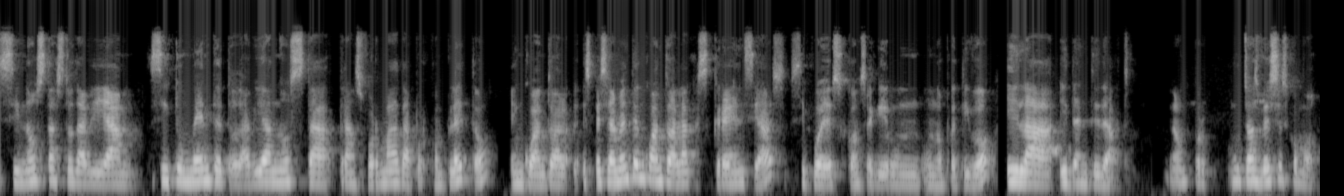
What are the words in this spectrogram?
si no estás todavía, si tu mente todavía no está transformada por completo, en cuanto a, especialmente en cuanto a las creencias, si puedes conseguir un, un objetivo, y la identidad, ¿no? Muchas veces como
